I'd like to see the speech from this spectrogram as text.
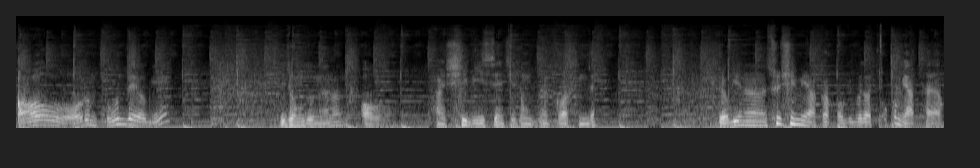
어우 얼음 좋은데 여기 이 정도면은 어우 한 12cm 정도 될 것 같은데 여기는 수심이 아까 거기보다 조금 얕아요.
